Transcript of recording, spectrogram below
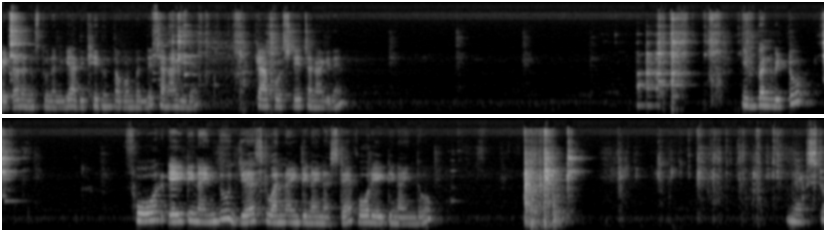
ಬೆಟರ್ ಅನ್ನಿಸ್ತು ನನಗೆ. ಅದಕ್ಕೆ ಇದನ್ನು ತೊಗೊಂಡು ಬಂದೆ. ಚೆನ್ನಾಗಿದೆ. ಕ್ಯಾಪು ಅಷ್ಟೇ ಚೆನ್ನಾಗಿದೆ. ಇದು ಬಂದುಬಿಟ್ಟು ಫೋರ್ ಏಯ್ಟಿ ನೈನ್ದು ಜಸ್ಟ್ ಒನ್ ನೈಂಟಿ ನೈನ್ ಅಷ್ಟೇ. ಫೋರ್ ಏಯ್ಟಿ ನೈನ್ದು. ನೆಕ್ಸ್ಟು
